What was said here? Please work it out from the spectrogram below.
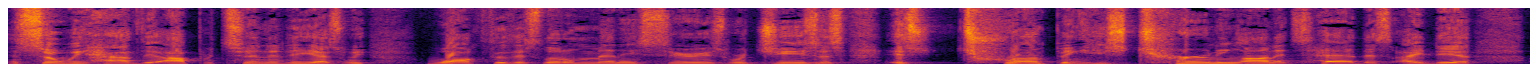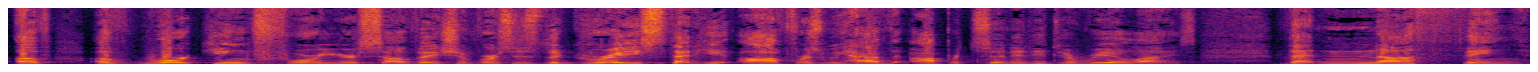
And so we have the opportunity as we walk through this little mini series where Jesus is trumping, he's turning on its head this idea of, of working for your salvation versus the grace that he offers. We have the opportunity to realize that nothing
